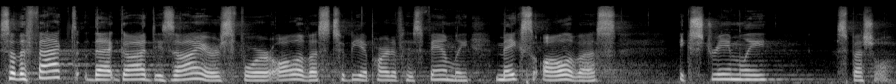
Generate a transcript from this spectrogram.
So the fact that God desires for all of us to be a part of his family makes all of us extremely special.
